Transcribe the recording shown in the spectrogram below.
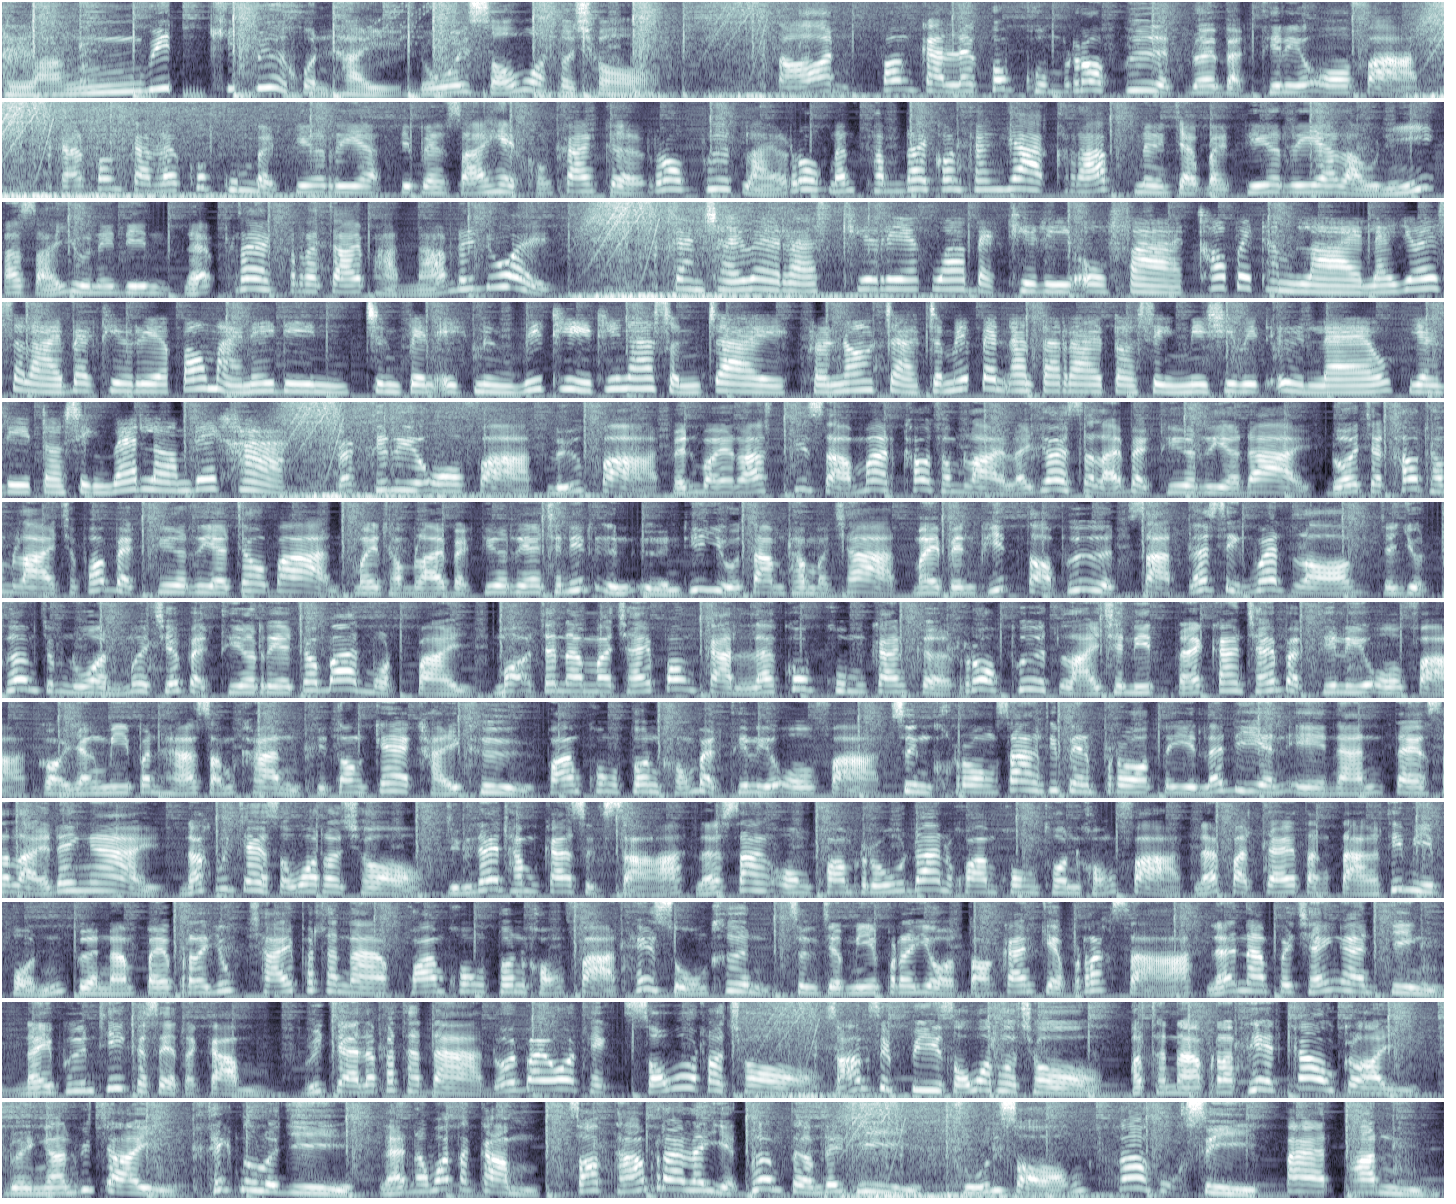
พลังวิทย์คิดเพื่อคนไทย โดย สวทช ตอนป้องกันและควบคุมโรคพืช โดยแบคทีเรียโอฟาดการป้องกันและควบคุมแบคทีเรีย ที่เป็นสาเหตุของการเกิดโรคพืชหลายโรคนั้นทำได้ค่อนข้างยากครับ เนื่องจากแบคทีเรียเหล่านี้อาศัยอยู่ในดิน และแพร่กระจายผ่านน้ำได้ด้วย การใช้ไวรัสที่เรียกว่าแบคทีรีโอฟาจเข้าไปทำลายและย่อยสลายแบคทีเรียเป้าหมายในดิน จึงเป็นอีกหนึ่งวิธีที่น่าสนใจ เพราะนอกจากจะไม่เป็นอันตรายต่อสิ่งมีชีวิตอื่นแล้วยังดีต่อสิ่งแวดล้อมด้วยค่ะ แบคทีเรียโอฟาจหรือฟาจเป็นไวรัสที่สามารถเข้าทำลายและย่อยสลายแบคทีเรียได้ โดยจะเข้าทำลายเฉพาะแบคทีเรียเจ้าบ้าน ไม่ทำลายแบคทีเรียชนิดอื่น ๆ ที่อยู่ตามธรรมชาติ ไม่เป็นพิษต่อพืช สัตว์และสิ่งแวดล้อมจะหยุดเพิ่มจำนวนเมื่อเชื้อแบคทีเรียเจ้าบ้านหมดไป เหมาะจะนำมาใช้ป้องกันและควบคุมการเกิดโรคพืชหลายชนิด แต่การใช้แบคทีเรียโอฟาจก็ยังมีปัญหาสำคัญที่ต้องแก้ไขคือ ความคงทนของแบคทีเรียโอฟาจซึ่งโครงสร้างที่เป็นโปรตีนและ DNA นั้นแตกสลายได้ง่าย นักวิจัย สวทช จึงได้ทำการศึกษา และสร้างองค์ความรู้ด้านความคงทนของฝาด และปัจจัยต่างๆ ที่มีผล เพื่อนำไปประยุกต์ใช้พัฒนาความคงทนของฝาดให้สูงขึ้น ซึ่งจะมีประโยชน์ต่อการเก็บรักษา และนำไปใช้งานจริง ในพื้นที่เกษตรกรรม วิจัยและพัฒนาโดยไบโอเทค สวทช 30 ปี สวทชพัฒนาประเทศก้าวไกล ด้วยงานวิจัย เทคโนโลยี และนวัตกรรม สอบถามรายละเอียดเพิ่มเติมได้ที่ 02 564 8000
